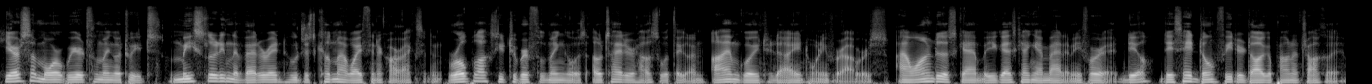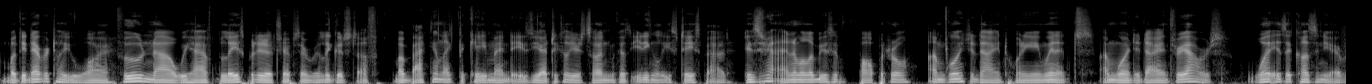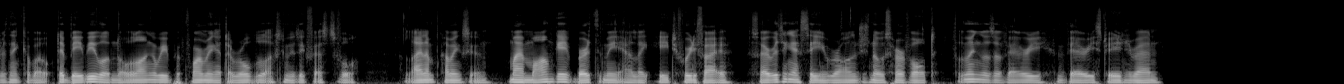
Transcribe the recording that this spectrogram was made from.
Here are some more weird Flamingo tweets. Me saluting the veteran who just killed my wife in a car accident. Roblox YouTuber Flamingo is outside your house with a gun. I am going to die in 24 hours. I want to do a scam, but you guys can't get mad at me for it. Deal? They say don't feed your dog a pound of chocolate, but they never tell you why. Food now, we have blazed potato chips and really good stuff. But back in like the caveman days, you had to kill your son because eating leaves tastes bad. Is there animal abuse in Paw Patrol? I'm going to die in 28 minutes. I'm going to die in 3 hours. What is a cousin you ever think about? The baby will no longer be performing at the Roblox Music Festival. Lineup coming soon. My mom gave birth to me at like age 45, so everything I say wrong just knows her fault. Flamingo's a very, very strange man.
